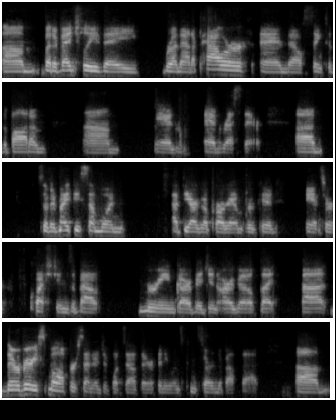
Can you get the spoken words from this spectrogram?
Um, but eventually they run out of power and they'll sink to the bottom um, and and rest there. Um, so there might be someone at the Argo program who could answer questions about marine garbage and Argo, but uh, they're a very small percentage of what's out there if anyone's concerned about that. Um,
